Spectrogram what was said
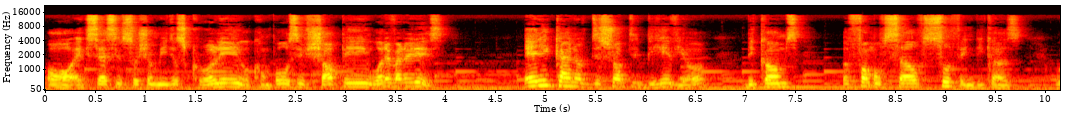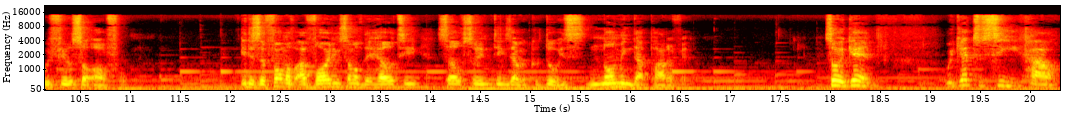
or excessive social media scrolling or compulsive shopping, whatever it is. Any kind of disruptive behavior becomes a form of self soothing because we feel so awful. It is a form of avoiding some of the healthy, self soothing things that we could do. It's numbing that part of it. So, again, we get to see how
